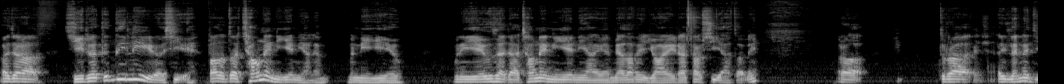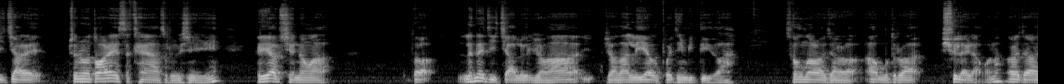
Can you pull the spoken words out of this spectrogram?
အဲ့ကြတော့ရေတွေတိတိလေးတွေတော့ရှိတယ်တော့တော့ချောင်းနဲ့နီးရဲ့နေရာလည်းမနေရဘူးမနေရဘူးဆိုတော့ချောင်းနဲ့နီးရဲ့နေရာတွေအများသောဖြင့်ရွာတွေတော့ရှောက်ရှိရတော့လေအဲ့တော့သူတို့ကအဲ့လက်နဲ့ကြီးကြတဲ့ကျွန်တော်သွားတဲ့စခန်းอ่ะဆိုလို့ရှိရင်၄ယောက်ရှင်တော့ကတော့လက်နဲ့ကြီးကြလို့ရွာရွာသား၄ယောက်ပွဲချင်းပြီးတည်သွားဆုံးတော့ကြတော့အောက်မှာသူတို့ကရွှေ့လိုက်တာပေါ့နော်အဲ့တော့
